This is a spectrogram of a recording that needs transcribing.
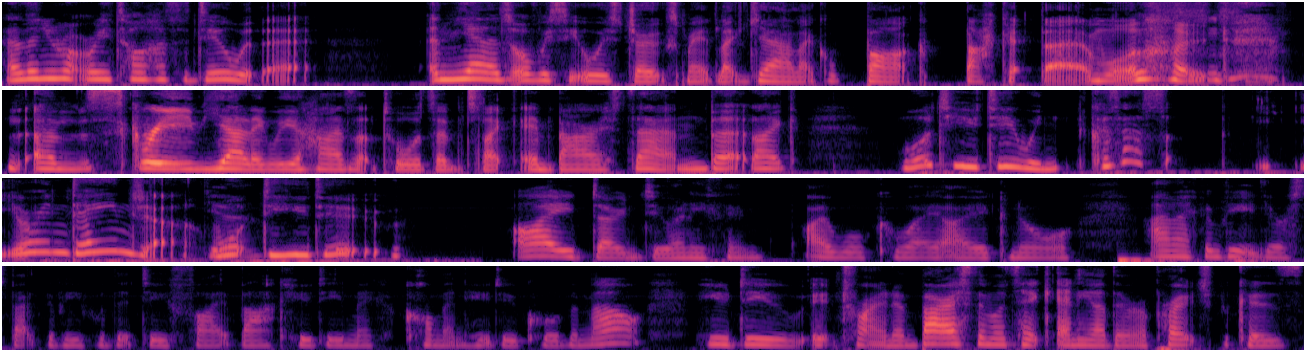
and then you're not really told how to deal with it. And yeah, there's obviously always jokes made like yeah, like bark back at them or like um scream, yelling with your hands up towards them to like embarrass them. But like, what do you do when because that's you're in danger. Yeah. What do you do? I don't do anything. I walk away, I ignore. And I completely respect the people that do fight back, who do make a comment, who do call them out, who do try and embarrass them or take any other approach because,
